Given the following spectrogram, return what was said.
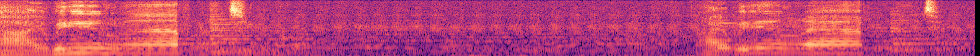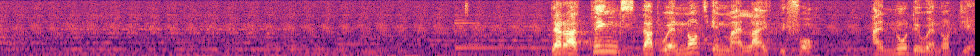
I will reverence you, Lord. I will reverence you. There are things that were not in my life before. I know they were not there.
